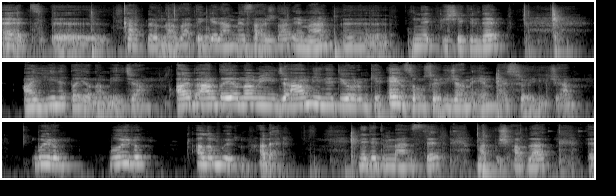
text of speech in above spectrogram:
Evet, e, kartlarımdan zaten gelen mesajlar hemen e, net bir şekilde Ay yine dayanamayacağım. Ay ben dayanamayacağım. Yine diyorum ki en son söyleyeceğimi en baş söyleyeceğim. Buyurun. Buyurun. Alın buyurun. Haber. Ne dedim ben size? Makbuş abla e,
